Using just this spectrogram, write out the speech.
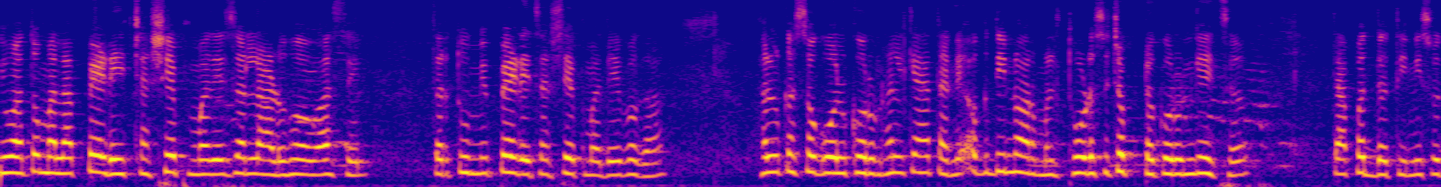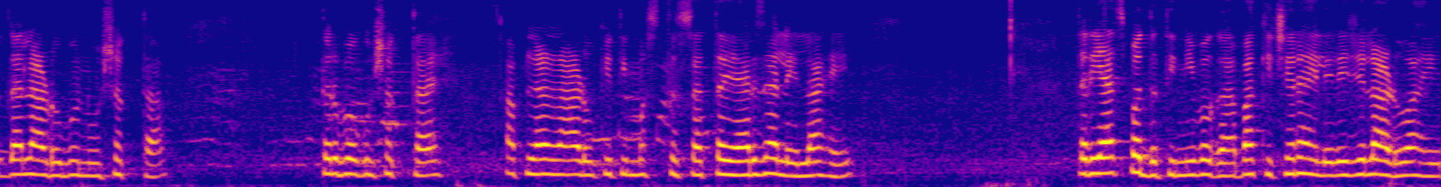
किंवा तुम्हाला पेढेच्या शेपमध्ये जर लाडू हवा असेल तर तुम्ही पेढेच्या शेपमध्ये बघा. हलकंसं गोल करून हलक्या हाताने अगदी नॉर्मल थोडंसं चपटं करून घ्यायचं. त्या पद्धतीने सुद्धा लाडू बनवू शकता. तर बघू शकताय आपला लाडू किती मस्त असा तयार झालेला आहे. तर याच पद्धतीने बघा बाकीचे राहिलेले जे लाडू आहेत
